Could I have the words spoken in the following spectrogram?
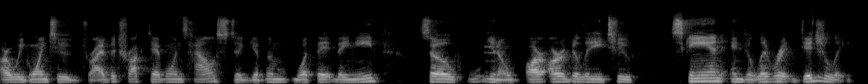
are we going to drive the truck to everyone's house to give them what they, they need? So, you know, our, our ability to scan and deliver it digitally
